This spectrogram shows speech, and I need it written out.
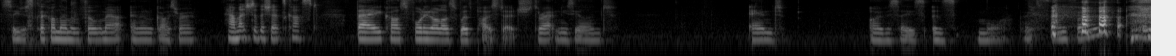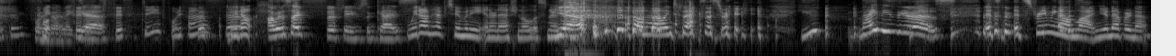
So you just click on them and fill them out and it'll go through. How much do the shirts cost? They cost forty dollars with postage throughout New Zealand, and overseas is more. I it's 45, 50, For- that 45. yeah. 50, 45? Fif- We don't I'm gonna say fifty just in case. we don't have too many international listeners Yeah, on Wellington Access Radio. you. Maybe there is. It's it's streaming online. You never know.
